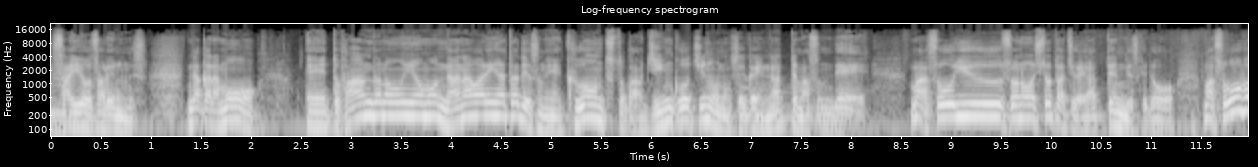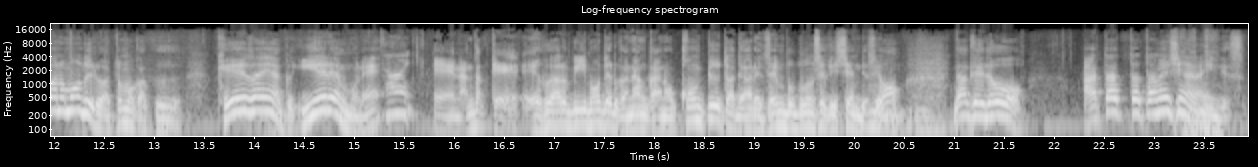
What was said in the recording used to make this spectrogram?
採用されるんです。だからもう、えっ、ー、と、ファンドの運用も7割方ですね、クオンツとか人工知能の世界になってますんで、まあそういうその人たちがやってるんですけど、まあ相場のモデルはともかく、経済学、イエレンもね、はい、えー、なんだっけ、FRB モデルかなんかあのコンピューターであれ全部分析してんですよ。うんうん、だけど、当たった試しがないんです。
